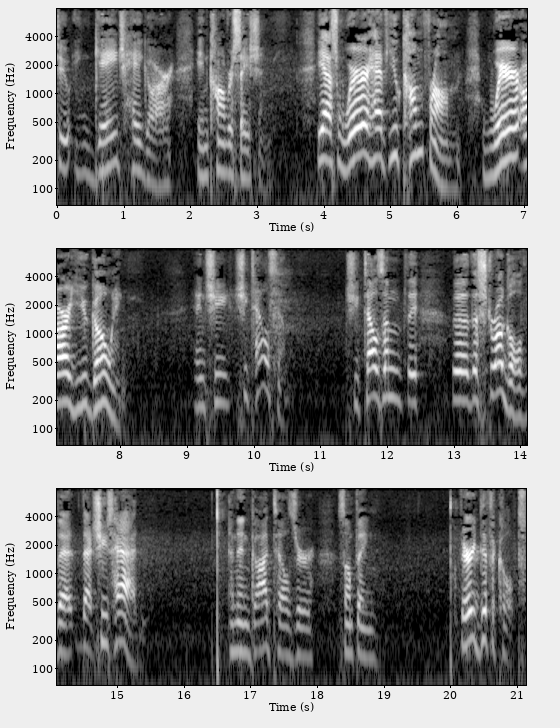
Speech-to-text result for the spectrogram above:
to engage Hagar in conversation. He asks, Where have you come from? Where are you going? And she, she tells him. She tells him the, the, the struggle that, that she's had. And then God tells her something very difficult.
